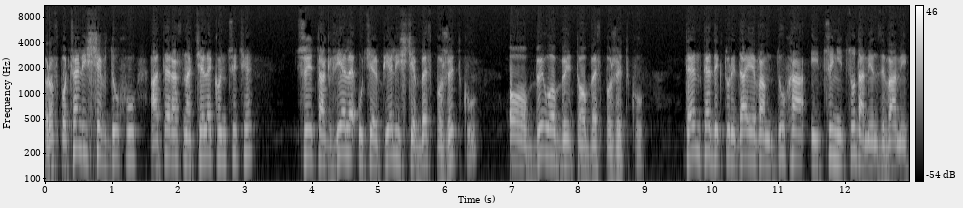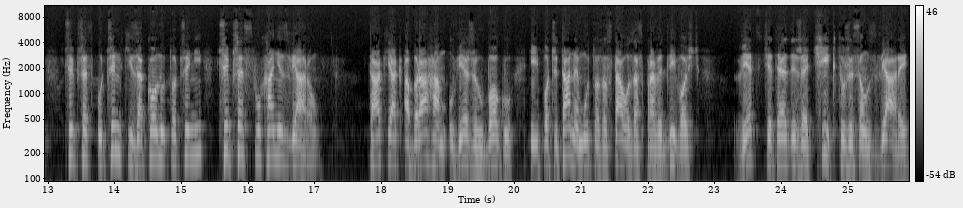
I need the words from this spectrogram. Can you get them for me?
Rozpoczęliście w duchu, a teraz na ciele kończycie? Czy tak wiele ucierpieliście bez pożytku? O, byłoby to bez pożytku. Ten tedy, który daje wam ducha i czyni cuda między wami, czy przez uczynki zakonu to czyni, czy przez słuchanie z wiarą. Tak jak Abraham uwierzył Bogu i poczytane mu to zostało za sprawiedliwość, wiedzcie tedy, że ci, którzy są z wiary,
